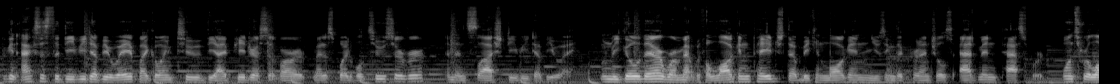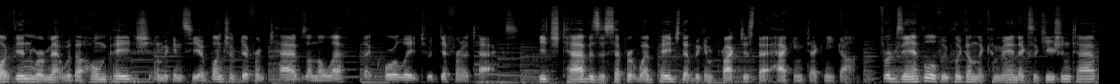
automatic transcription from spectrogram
We can access the DVWA by going to the IP address of our Metasploitable 2 server and then slash DVWA. When we go there, we're met with a login page that we can log in using the credentials admin password. Once we're logged in, we're met with a home page and we can see a bunch of different tabs on the left that correlate to different attacks. Each tab is a separate web page that we can practice that hacking technique on. For example, if we click on the command execution tab,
